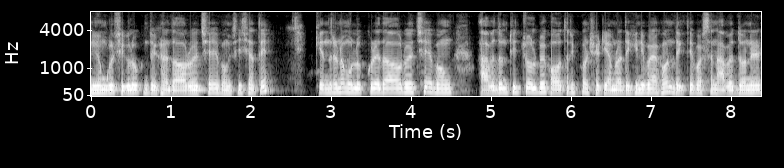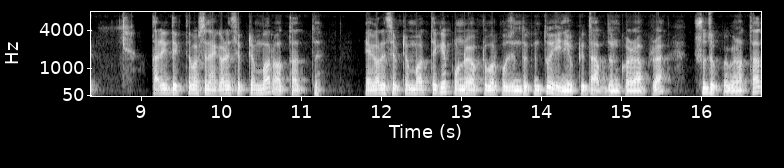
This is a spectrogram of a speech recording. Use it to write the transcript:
নিয়মগুলো, সেগুলোও কিন্তু এখানে দেওয়া রয়েছে। এবং সেই সাথে কেন্দ্রের নাম উল্লেখ করে দেওয়া রয়েছে এবং আবেদনটি চলবে কত তারিখ পর্যন্ত সেটি আমরা দেখে নিব এখন। দেখতে পাচ্ছেন আবেদনের তারিখ, দেখতে পাচ্ছেন এগারোই সেপ্টেম্বর, অর্থাৎ এগারোই সেপ্টেম্বর থেকে পনেরোই অক্টোবর পর্যন্ত কিন্তু এই নিয়োগটিতে আবেদন করার আপনারা সুযোগ পাবেন। অর্থাৎ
